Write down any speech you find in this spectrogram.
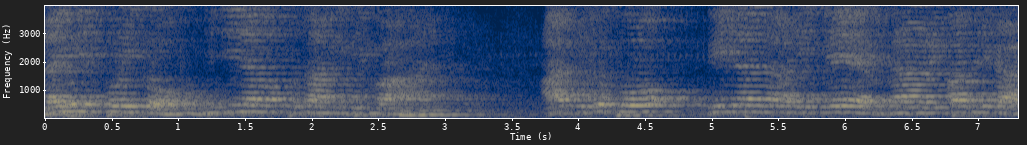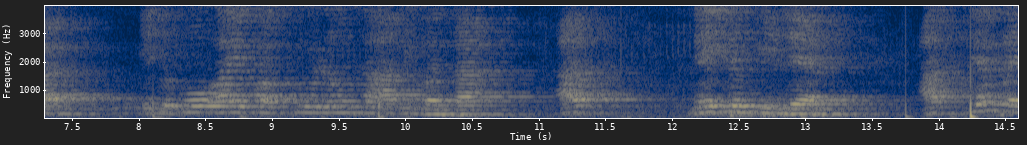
layunin po ito, hindi lamang po sa aming simbahan, at ito po bilang nakadeclare na Republican, ito po ay pagtulong sa ating bansa as nation builder. At siyempre,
